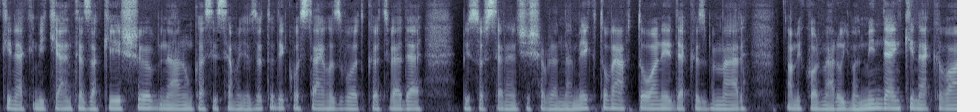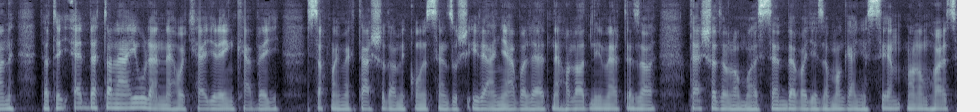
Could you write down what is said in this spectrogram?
kinek mit jelent ez a később. Nálunk azt hiszem, hogy az ötödik osztályhoz volt kötve, de biztos szerencsésebb lenne még tovább tolni, de közben már, amikor már úgymond mindenkinek van, tehát hogy ebbe talán jó lenne, hogyha egyre inkább egy szakmai meg társadalmi konszenzus irányába lehetne haladni, mert ez a társadalommal szembe, vagy ez a magányos szélmalomharc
